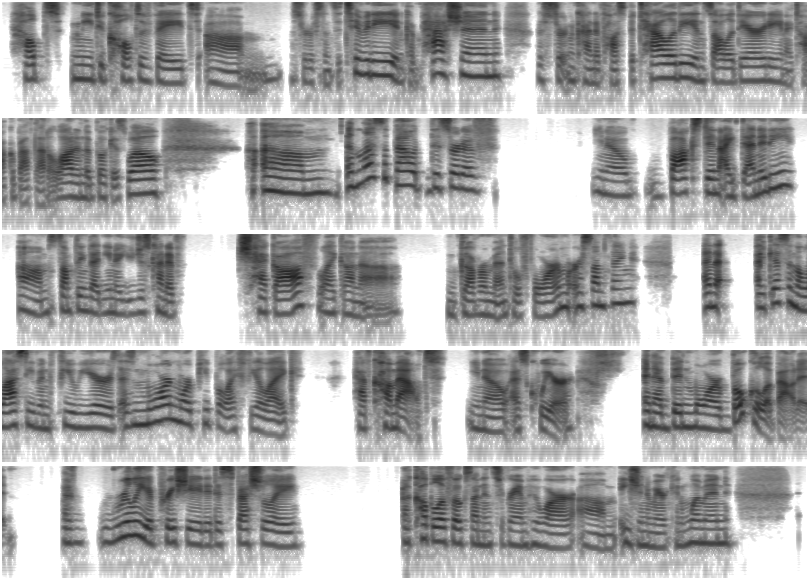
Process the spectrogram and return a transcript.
helped me to cultivate um, sort of sensitivity and compassion a certain kind of hospitality and solidarity and i talk about that a lot in the book as well. Um, and less about this sort of you know, boxed in identity, um, something that, you know, you just kind of check off like on a governmental form or something. And I guess in the last even few years, as more and more people I feel like have come out, you know, as queer and have been more vocal about it, I've really appreciated, especially a couple of folks on Instagram who are um, Asian American women.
